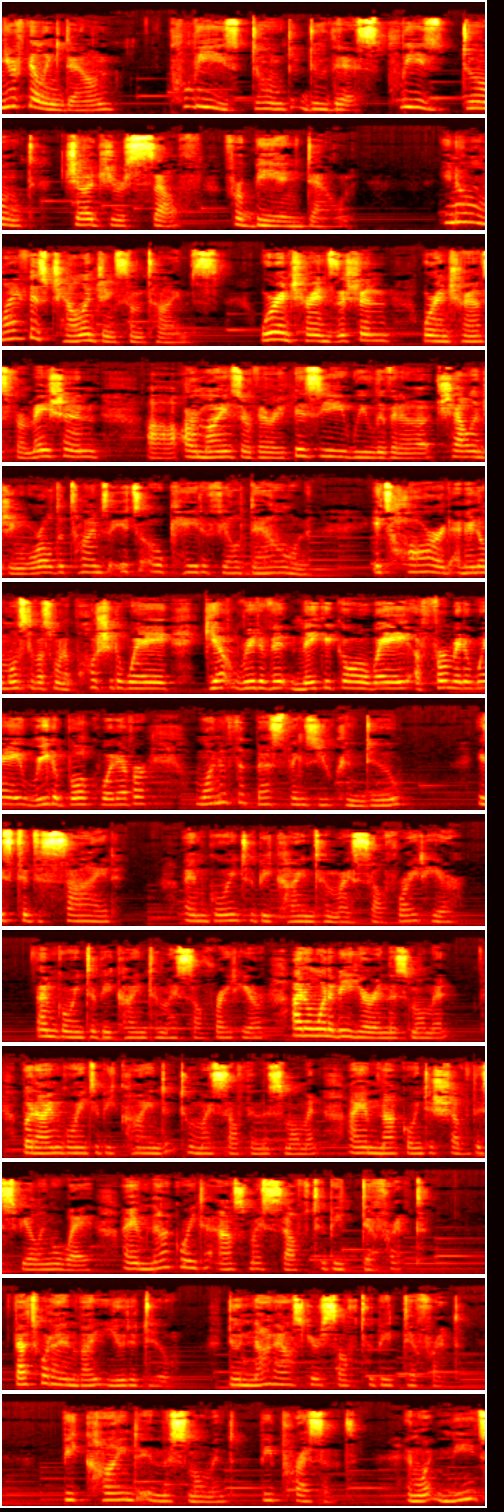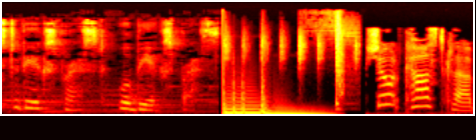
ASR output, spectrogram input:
When you're feeling down, please don't do this. Please don't judge yourself for being down. You know, life is challenging sometimes. We're in transition, we're in transformation. Uh, our minds are very busy. We live in a challenging world at times. It's okay to feel down. It's hard, and I know most of us want to push it away, get rid of it, make it go away, affirm it away, read a book, whatever. One of the best things you can do is to decide I am going to be kind to myself right here. I'm going to be kind to myself right here. I don't want to be here in this moment, but I'm going to be kind to myself in this moment. I am not going to shove this feeling away. I am not going to ask myself to be different. That's what I invite you to do. Do not ask yourself to be different. Be kind in this moment. Be present. And what needs to be expressed will be expressed. Shortcast Club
